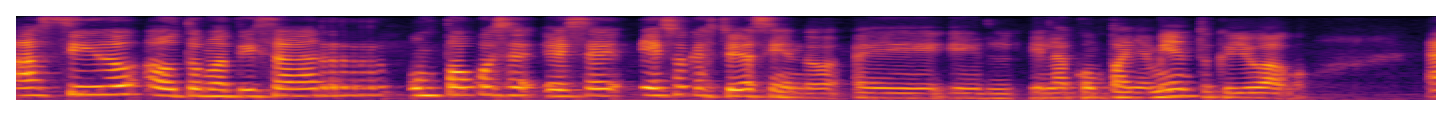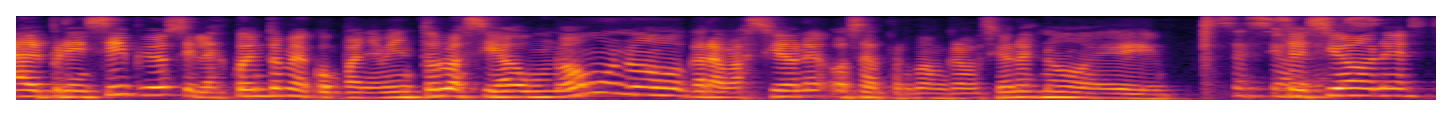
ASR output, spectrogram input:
ha sido automatizar un poco ese, ese, eso que estoy haciendo, eh, el, el acompañamiento que yo hago. Al principio, si les cuento, mi acompañamiento lo hacía uno a uno, grabaciones, o sea, perdón, grabaciones no, eh, sesiones. sesiones.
